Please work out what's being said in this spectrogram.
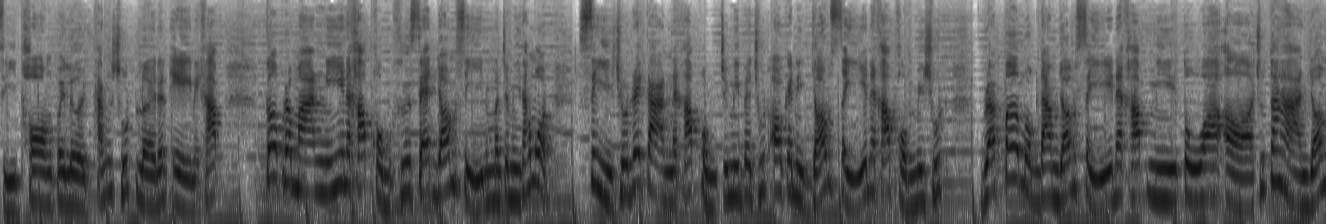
สีทองไปเลยทั้งชุดเลยนั่นเองนะครับ ก็ประมาณนี้นะครับผมคือเซตย้อมสีมันจะมีทั้งหมด 4 ชุดด้วยกันนะครับผมจะมีเป็นชุดออร์แกนิกย้อมสีนะครับผมมีชุดแรปเปอร์หมวกดำย้อมสีนะครับมีตัวเอ่อชุดทหารย้อม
